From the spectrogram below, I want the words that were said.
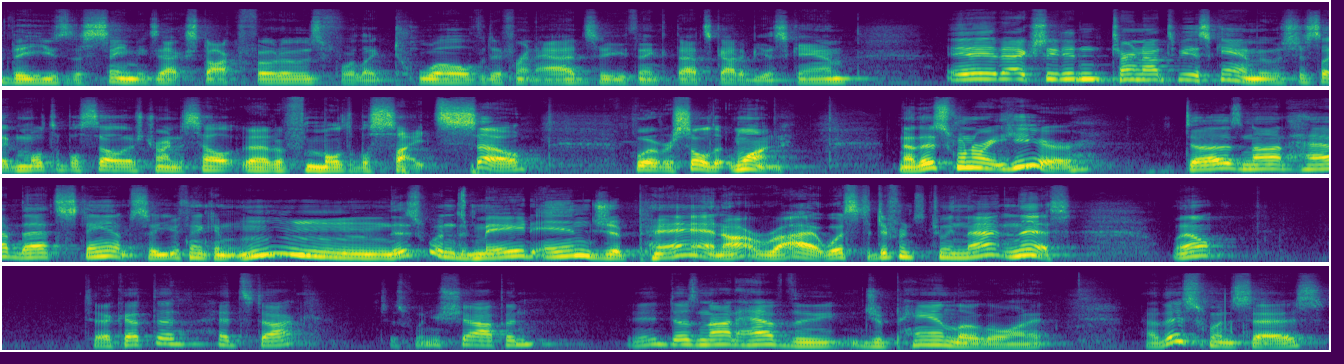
they use the same exact stock photos for like 12 different ads, so you think that's got to be a scam. It actually didn't turn out to be a scam. It was just like multiple sellers trying to sell it out of multiple sites. So whoever sold it won. Now this one right here does not have that stamp. So you're thinking, hmm, this one's made in Japan. All right, what's the difference between that and this? Well, check out the headstock, just when you're shopping. It does not have the Japan logo on it. Now this one says,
